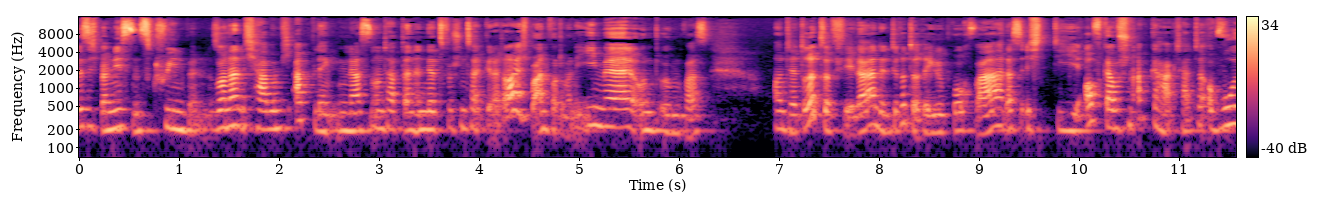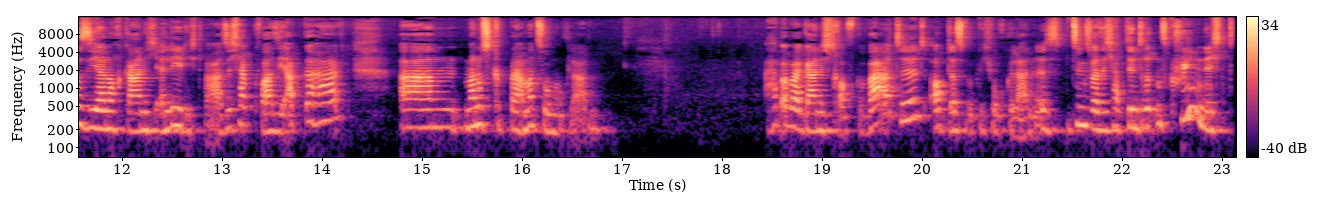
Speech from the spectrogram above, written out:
bis ich beim nächsten Screen bin, sondern ich habe mich ablenken lassen und habe dann in der Zwischenzeit gedacht, oh, ich beantworte meine E-Mail und irgendwas. Und der dritte Fehler, der dritte Regelbruch war, dass ich die Aufgabe schon abgehakt hatte, obwohl sie ja noch gar nicht erledigt war. Also ich habe quasi abgehakt, ähm, Manuskript bei Amazon hochladen. Habe aber gar nicht drauf gewartet, ob das wirklich hochgeladen ist. Beziehungsweise ich habe den dritten Screen nicht,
